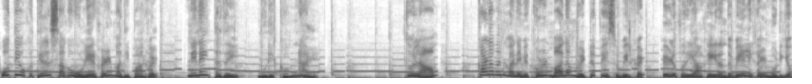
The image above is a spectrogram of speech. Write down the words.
உத்தியோகத்தில் சக ஊழியர்கள் மதிப்பார்கள். நினைத்ததை முடிக்கும் நாள். துலாம் கணவன் மனைவிக்குள் மனம் விட்டு பேசுவீர்கள். இழுபறியாக இருந்த வேலைகள் முடியும்.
